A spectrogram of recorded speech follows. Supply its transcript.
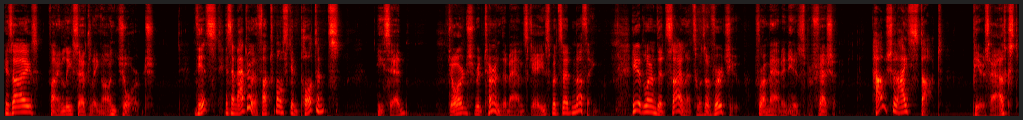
his eyes finally settling on George. This is a matter of utmost importance, he said. George returned the man's gaze, but said nothing. He had learned that silence was a virtue for a man in his profession. How should I start? Pierce asked.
